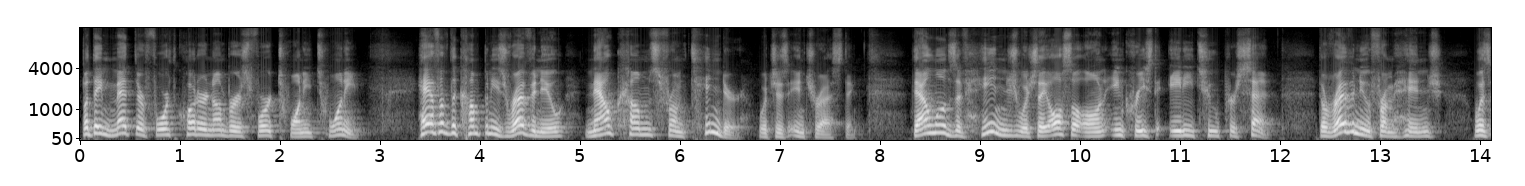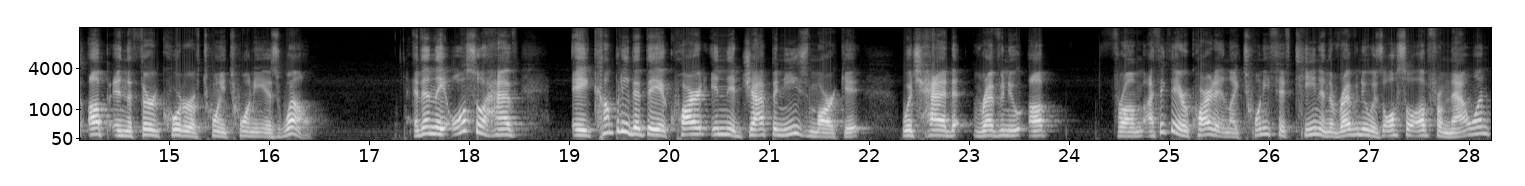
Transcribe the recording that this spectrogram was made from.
but they met their fourth quarter numbers for 2020. Half of the company's revenue now comes from Tinder, which is interesting. Downloads of Hinge, which they also own, increased 82%. The revenue from Hinge was up in the third quarter of 2020 as well. And then they also have a company that they acquired in the Japanese market, which had revenue up from, I think they acquired it in like 2015, and the revenue was also up from that one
